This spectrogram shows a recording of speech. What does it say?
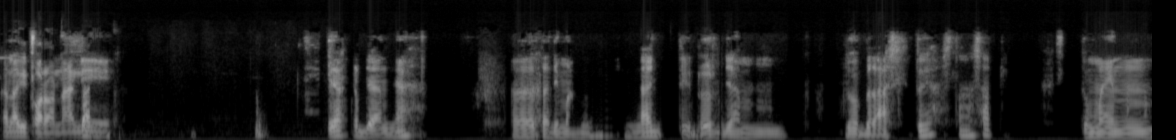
Kan lagi corona nih. Ya kerjaannya eh, tadi malam saya tidur jam 12 gitu ya setengah satu. Itu main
